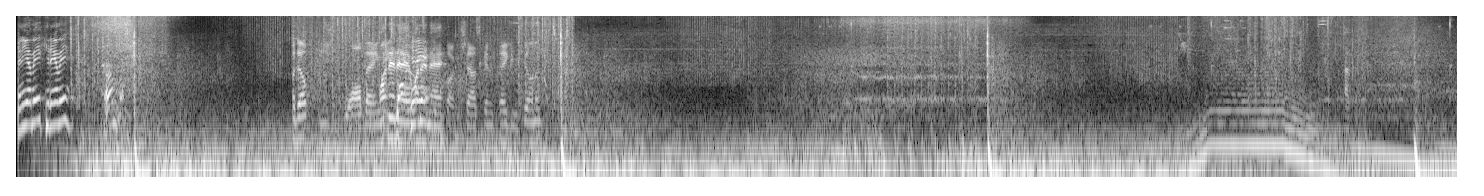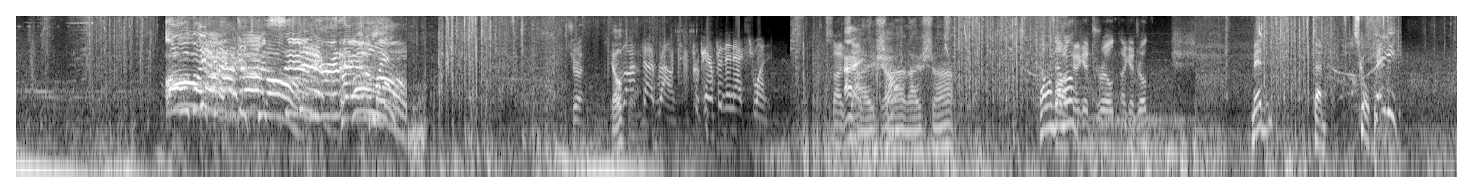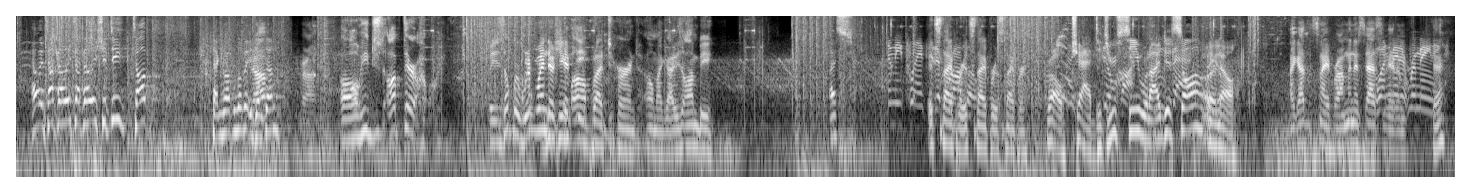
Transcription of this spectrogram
Can you get me? Can you get me? Um, Oh, nope. You just wall bang. One me. in A, one in A. Fuck shots. Can thank you for killing him. Oh my god! Consider it ammo! Sure. Killed Lost him. that round. Prepare for the next one. Snipe, Nice. Nice shot, nice shot. that one down Fuck, low. I got drilled. I got drilled. Mid. Dead. Let's go, baby. Ellie, top Ellie, top Ellie, shifty, top. Tag him up a little bit. Jump Drop. down. Drop. Oh, he just up there. Oh, He's up where we Window he came shifty. up, but I turned. Oh my god, he's on B. Nice. It's sniper, it's sniper, it's sniper. Bro, Chad, did you see what I just saw or no? I got the sniper. I'm gonna assassinate him. remaining. Okay.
